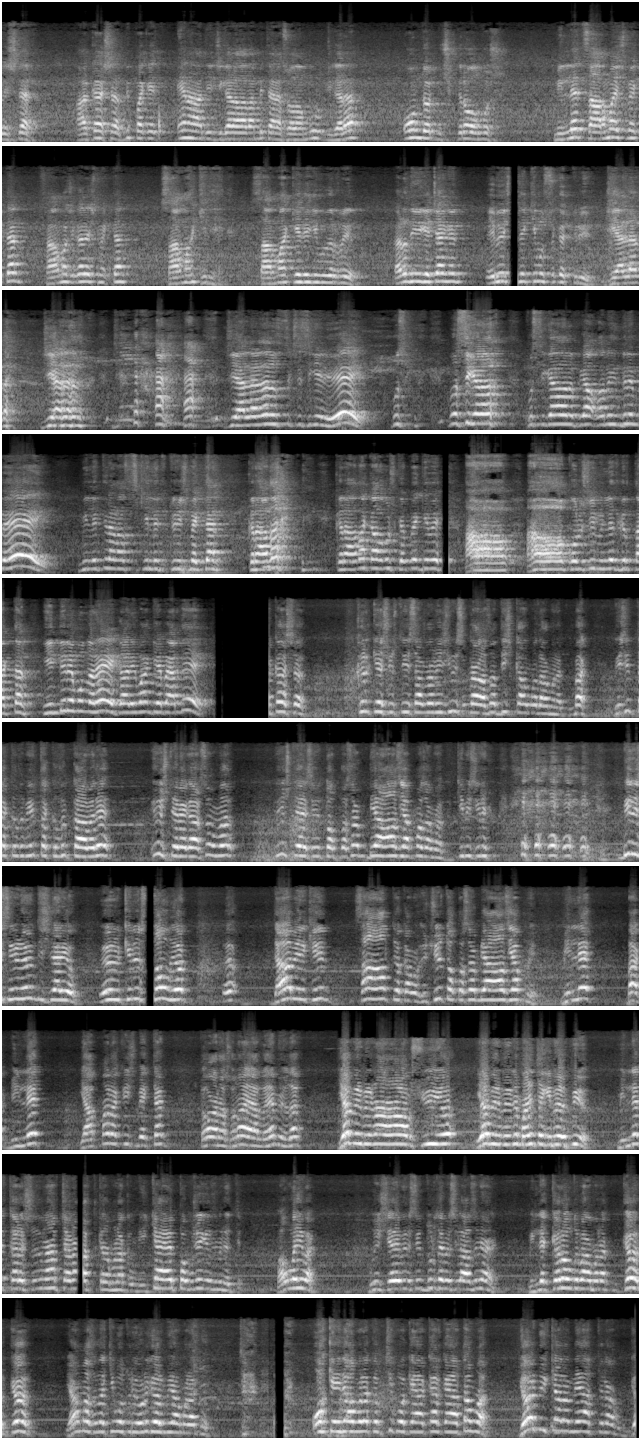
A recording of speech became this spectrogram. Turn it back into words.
işler. Arkadaşlar bir paket en adi cigaralardan bir tanesi olan bu cigara 14,5 lira olmuş. Millet sarma içmekten, sarma cigara içmekten sarma kedi, sarma kedi gibi hırlıyor. Karı diyor geçen gün evi içinde kim ıslık öttürüyor. Ciğerlerden, ciğerlerden, ciğerlerden ıslık sesi geliyor. Hey! Bu, bu sigara, bu sigaraların fiyatlarını indirin be hey! Milletin anası sikille tütün içmekten kırada, kırada kalmış köpek gibi hav hav konuşuyor millet gırtlaktan. İndirin bunları hey gariban geberdi. Arkadaşlar 40 yaş üstü insanların hiçbirisinin ağzına diş kalmadı amına. Bak bizim takıldı benim takıldığım kahvede 3 tane garson var. 3 tanesini toplasam bir ağız yapmaz ama kimisinin birisinin ön dişleri yok. Öbürkünün sol yok. Daha birikinin sağ alt yok ama üçünü toplasam bir ağız yapmıyor. Millet bak millet yapma rakı içmekten doğana sona ayarlayamıyorlar. Ya birbirini anam suyuyor ya birbirini manita gibi öpüyor. Millet karıştırdı ne yapacağını artık amına koyayım. İki ayak pabuca girdi milletin. Vallahi bak. Bu işlere birisinin dur demesi lazım yani. Millet kör oldu be amına. Kör kör. Yan masada kim oturuyor onu görmüyor amına koyayım. Okeyde amına koyayım çift okey arka arkaya atan var. Görmüyor ki adam ne attığını amına.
